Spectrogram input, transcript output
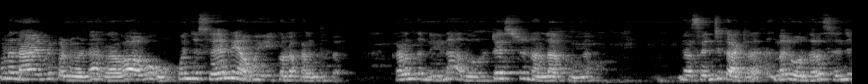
ஆனால் நான் எப்படி பண்ணுவேன்னா ரவாவும் கொஞ்சம் சேமியாவும் ஈக்குவலாக கலந்துப்பேன். கலந்துட்டிங்கன்னா அது ஒரு டேஸ்ட்டு நல்லா இருக்குங்க. நான் செஞ்சு காட்டுறேன். அது மாதிரி ஒரு தடவை செஞ்சு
